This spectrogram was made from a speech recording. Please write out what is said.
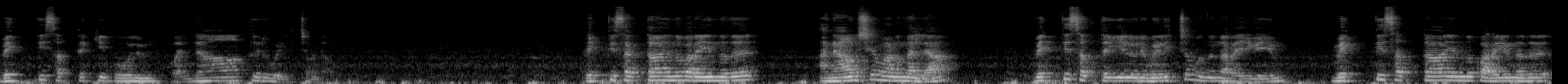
വ്യക്തിസത്തയ്ക്ക് പോലും വല്ലാത്തൊരു വെളിച്ചമുണ്ടാവും. വ്യക്തിസത്ത എന്ന് പറയുന്നത് അനാവശ്യമാണെന്നല്ല വ്യക്തിസത്തയിൽ ഒരു വെളിച്ചം ഒന്ന് നിറയുകയും വ്യക്തിസത്ത എന്ന് പറയുന്നത്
